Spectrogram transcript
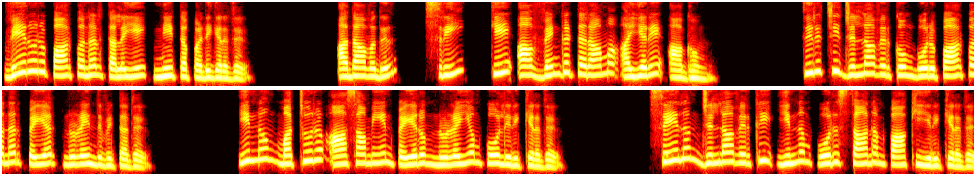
வேறொரு பார்ப்பனர் தலையே நீட்டப்படுகிறது. அதாவது ஸ்ரீ கே. ஆ. வெங்கட்டராம ஐயரே ஆகும். திருச்சி ஜில்லாவிற்கும் ஒரு பார்ப்பனர் பெயர் நுழைந்துவிட்டது. இன்னும் மற்றொரு ஆசாமியின் பெயரும் நுழையும் போலிருக்கிறது. சேலம் ஜில்லாவிற்கு இன்னும் ஒரு ஸ்தானம் பாக்கியிருக்கிறது.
